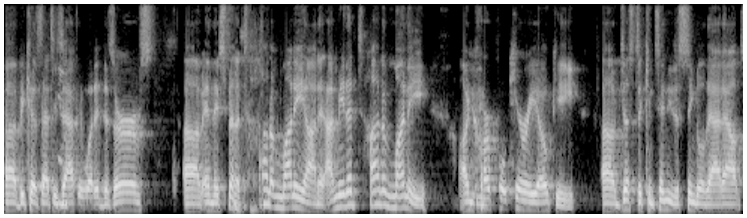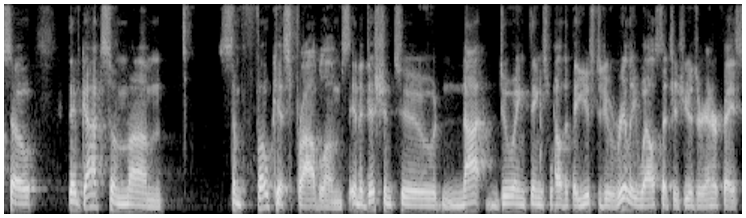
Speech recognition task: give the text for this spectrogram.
uh, because that's exactly what it deserves. Um, and they spent a ton of money on it. I mean, a ton of money on mm-hmm. carpool karaoke uh, just to continue to single that out. So they've got some um, some focus problems in addition to not doing things well that they used to do really well, such as user interface.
